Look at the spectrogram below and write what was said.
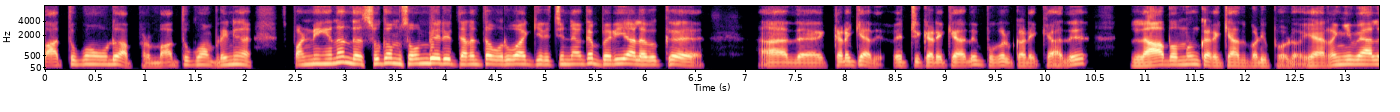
பார்த்துக்குவோம் விடு அப்புறம் பார்த்துக்குவோம் அப்படின்னு பண்ணீங்கன்னா இந்த சுகம் சோம்பேறித்தனத்தை உருவாக்கிருச்சுனாக்க பெரிய அளவுக்கு அந்த கிடைக்காது. வெற்றி கிடைக்காது புகழ் கிடைக்காது லாபமும் கிடைக்காது படி போடும் இறங்கி வேலை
